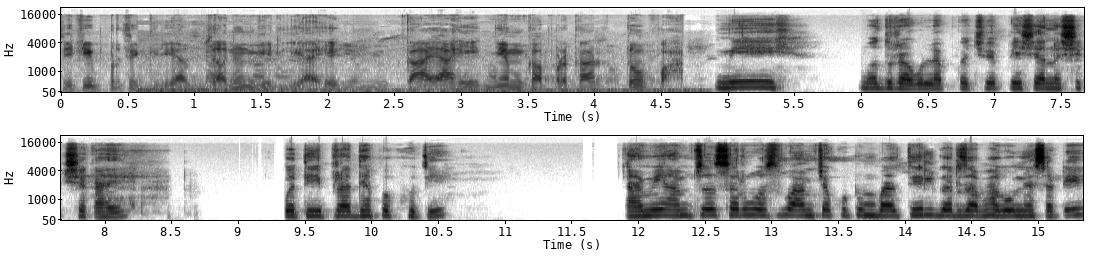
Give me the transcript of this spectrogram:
तिची प्रतिक्रिया जाणून घेतली आहे. काय आहे नेमका प्रकार तो पहा. मी मधुरा गुलाब कछवे पेशानं शिक्षक आहे. पती प्राध्यापक होते. आम्ही आमचं सर्वस्व आमच्या कुटुंबातील गरजा भागवण्यासाठी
